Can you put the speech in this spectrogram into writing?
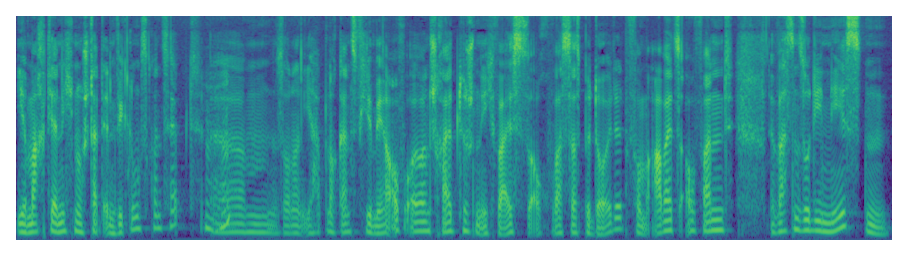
ihr macht ja nicht nur Stadtentwicklungskonzept, mhm. ähm, sondern ihr habt noch ganz viel mehr auf euren Schreibtischen. Ich weiß auch, was das bedeutet vom Arbeitsaufwand. Was sind so die nächsten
